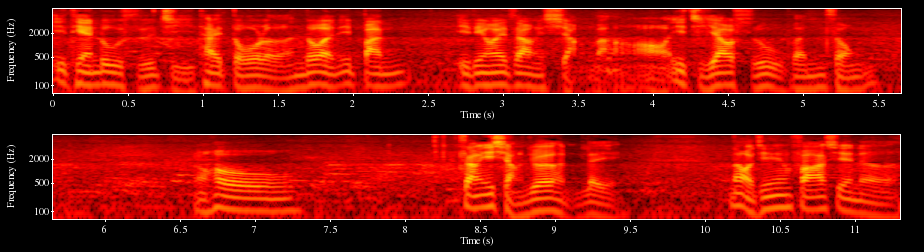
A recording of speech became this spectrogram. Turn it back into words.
一天录十集太多了，很多人一般一定会这样想吧？哦，一集要十五分钟，然后这样一想就会很累。那我今天发现了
